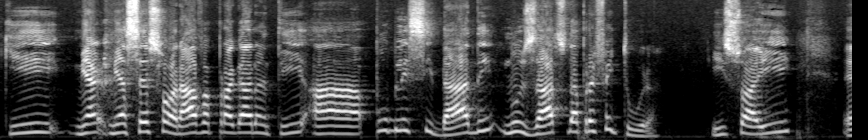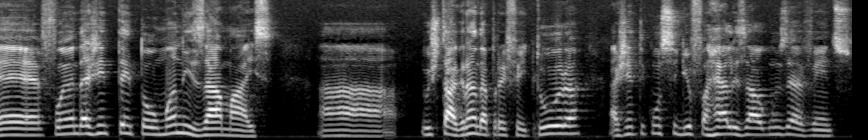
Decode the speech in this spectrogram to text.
que me, me assessorava para garantir a publicidade nos atos da prefeitura. Isso aí é, foi onde a gente tentou humanizar mais a, o Instagram da prefeitura. A gente conseguiu realizar alguns eventos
